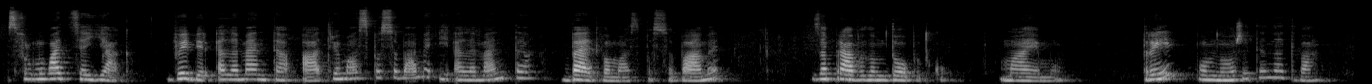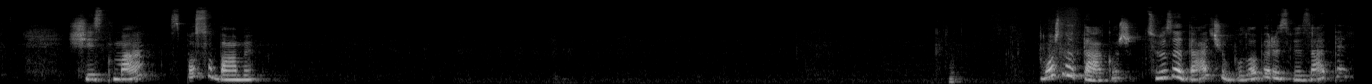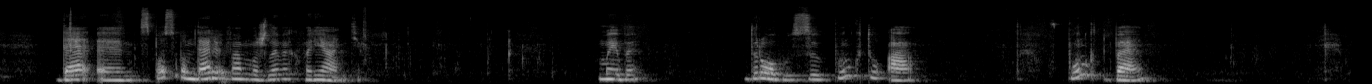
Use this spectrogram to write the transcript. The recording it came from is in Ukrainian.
сформуватися як вибір елемента А трьома способами і елемента Б двома способами. За правилом добутку маємо 3 помножити на 2. Шістьма способами. Можна також цю задачу було би розв'язати е, способом дерева можливих варіантів. Ми би дорогу з пункту А в пункт Б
